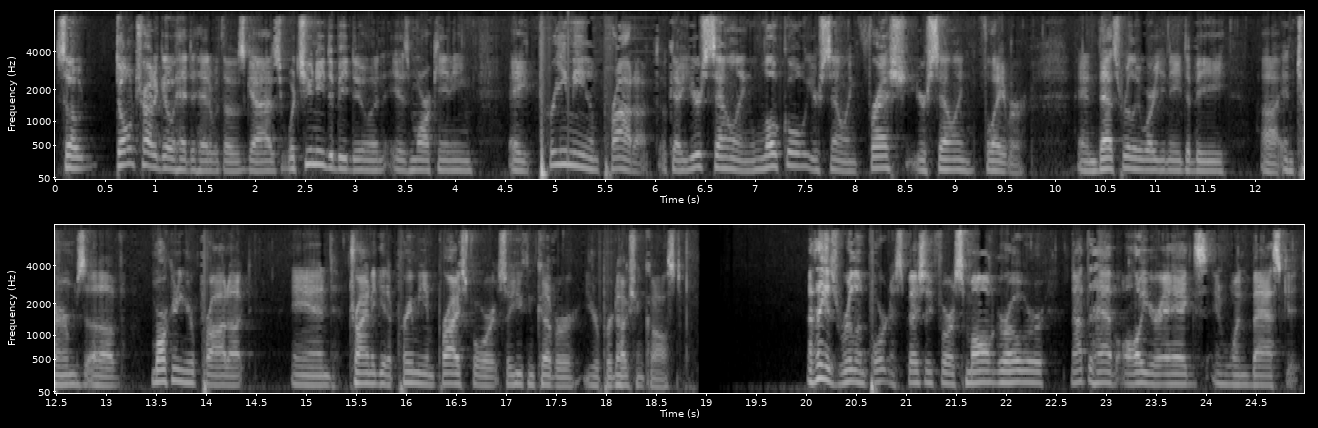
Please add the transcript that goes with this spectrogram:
So don't try to go head to head with those guys. What you need to be doing is marketing a premium product. Okay, you're selling local, you're selling fresh, you're selling flavor, and that's really where you need to be uh, in terms of marketing your product and trying to get a premium price for it so you can cover your production cost. I think it's real important, especially for a small grower, not to have all your eggs in one basket.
